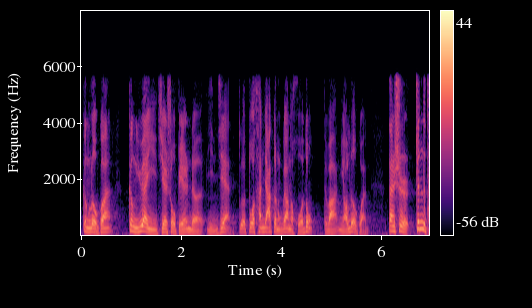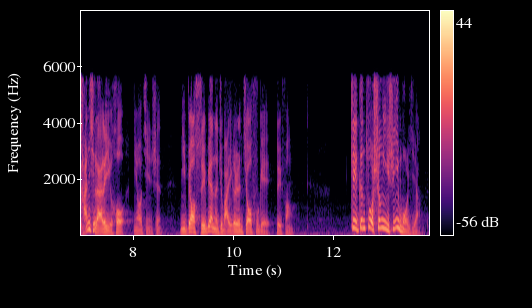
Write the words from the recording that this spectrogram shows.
更乐观、更愿意接受别人的引荐，多多参加各种各样的活动，对吧？你要乐观，但是真的谈起来了以后，你要谨慎，你不要随便的就把一个人交付给对方，这跟做生意是一模一样的。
